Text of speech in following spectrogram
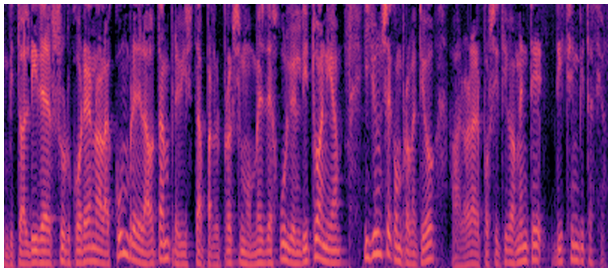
invitó al líder surcoreano a la cumbre de la OTAN prevista para el próximo mes de julio en Lituania y Jun se comprometió a valorar positivamente dicha invitación.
